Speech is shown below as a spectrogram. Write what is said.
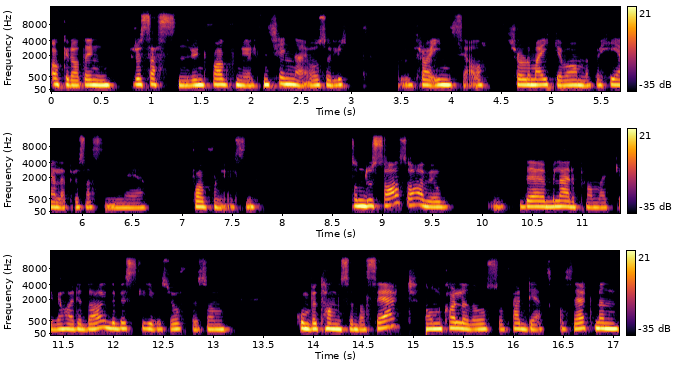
akkurat den prosessen rundt fagfornyelsen kjenner jeg jo også litt fra innsida, da. Selv om jeg ikke var med på hele prosessen med fagfornyelsen. Som du sa, så har vi jo det læreplanverket vi har i dag, det beskrives jo ofte som kompetansebasert. Noen kaller det også ferdighetsbasert, men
